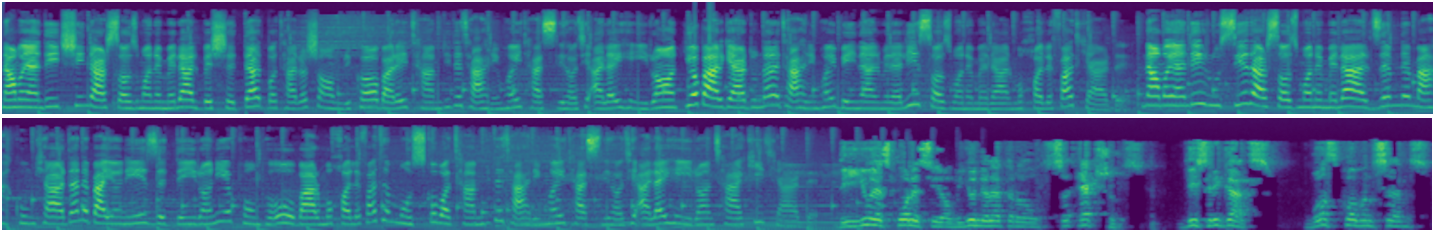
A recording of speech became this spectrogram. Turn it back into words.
نماینده چین در سازمان ملل به شدت با تلاش آمریکا برای تمدید تحریم های تسلیحاتی علیه ایران یا برگردوندن تحریم های بین المللی سازمان ملل مخالفت کرده. نماینده روسیه در سازمان ملل ضمن محکوم کردن بیانیه ضد ایرانی پومپئو بر مخالفت مسکو با تمدید تحریم های تسلیحاتی علیه ایران تاکید کرده. The US policy of unilateral actions disregards both common sense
